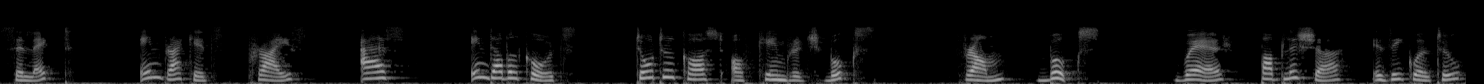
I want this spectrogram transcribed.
Select in brackets price as in double quotes total cost of Cambridge books from books where publisher is equal to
